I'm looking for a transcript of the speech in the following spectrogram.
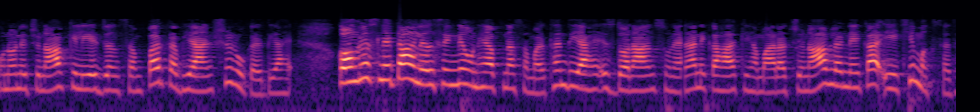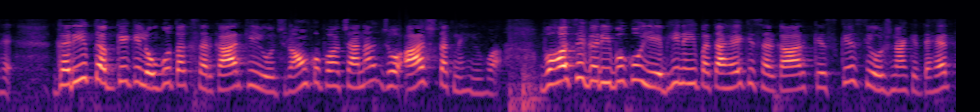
उन्होंने चुनाव के लिए जनसंपर्क अभियान शुरू कर दिया है। कांग्रेस नेता अनिल सिंह ने उन्हें अपना समर्थन दिया है। इस दौरान सुनैना ने कहा कि हमारा चुनाव लड़ने का एक ही मकसद है। गरीब तबके के लोगों तक सरकार की योजनाओं को पहुंचाना, जो आज तक नहीं हुआ। बहुत से गरीबों को ये भी नहीं पता है कि सरकार किस किस योजना के तहत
